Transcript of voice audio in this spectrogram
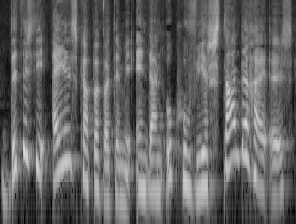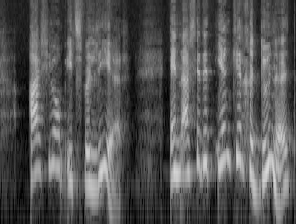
dit is die eienskappe wat hy en dan ook hoe weerstandig hy is as jy hom iets wil leer. En as jy dit een keer gedoen het,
